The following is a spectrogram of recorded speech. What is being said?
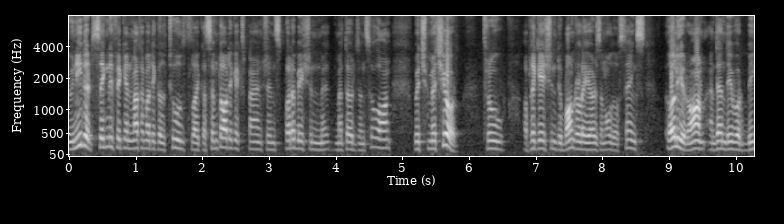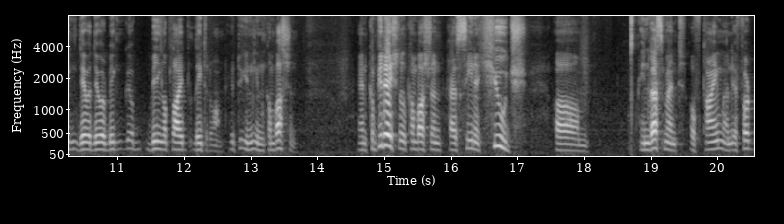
you needed significant mathematical tools like asymptotic expansions perturbation me methods and so on which matured through application to boundary layers and all those things earlier on and then they were being they were they were being, uh, being applied later on in, in combustion. And computational combustion has seen a huge um, investment of time and effort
